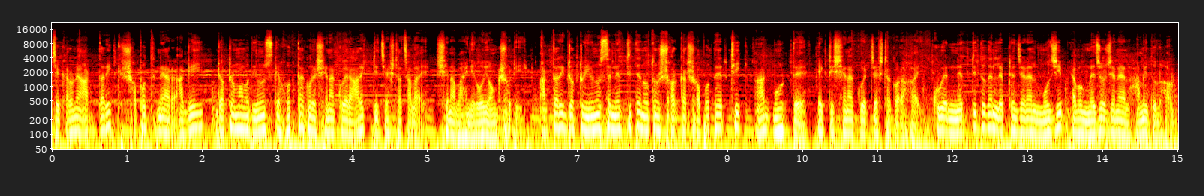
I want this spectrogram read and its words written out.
যে কারণে আট তারিখ শপথ নেয়ার আগেই ডক্টর মোহাম্মদ ইউনুসকে হত্যা করে সেনা কোয়ের আরেকটি চেষ্টা চালায় সেনাবাহিনীর ওই অংশটি। আট তারিখ ডক্টর ইউনুসের নেতৃত্বে নতুন সরকার শপথের ঠিক আগ মুহূর্তে একটি সেনা কুয়ের চেষ্টা করা হয়। কুয়ের নেতৃত্ব দেন লেফটেন্যান্ট জেনারেল মুজিব এবং মেজর জেনারেল হামিদুল হক।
